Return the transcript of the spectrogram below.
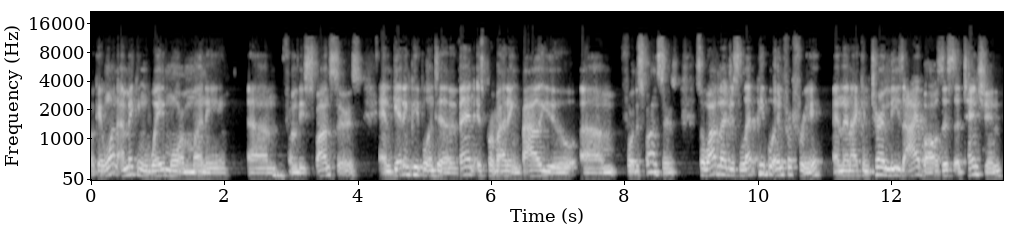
okay, one, I'm making way more money um, from these sponsors, and getting people into the event is providing value um, for the sponsors. So why don't I just let people in for free, and then I can turn these eyeballs, this attention,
